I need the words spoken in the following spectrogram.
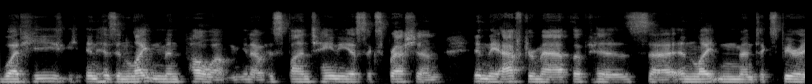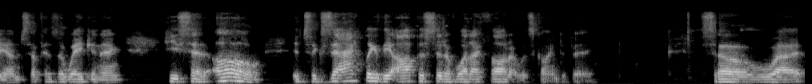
what he, in his enlightenment poem, you know, his spontaneous expression in the aftermath of his uh, enlightenment experience, of his awakening, he said, Oh, it's exactly the opposite of what I thought it was going to be. So uh,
